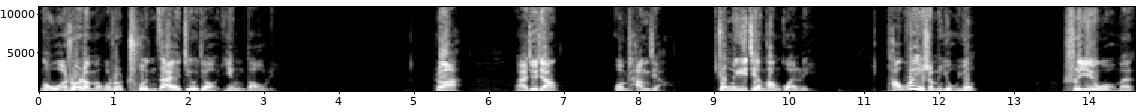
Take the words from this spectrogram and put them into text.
那我说什么？我说存在就叫硬道理，是吧？啊，就像我们常讲，中医健康管理，它为什么有用？是因为我们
